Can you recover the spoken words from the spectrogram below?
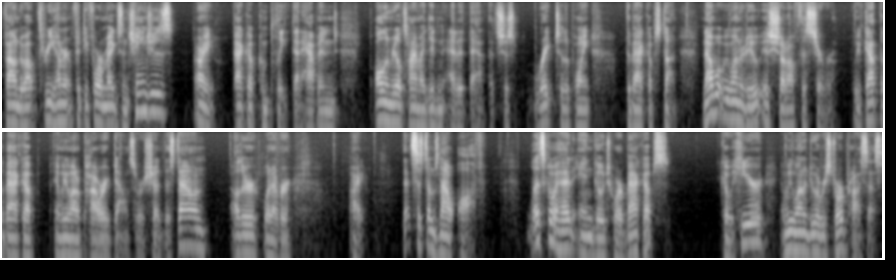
Found about 354 megs and changes. All right, backup complete. That happened all in real time. I didn't edit that. That's just right to the point. The backup's done. Now what we want to do is shut off this server. We've got the backup and we want to power it down. So we're shut this down, other, whatever. All right, that system's now off. Let's go ahead and go to our backups, go here, and we want to do a restore process.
